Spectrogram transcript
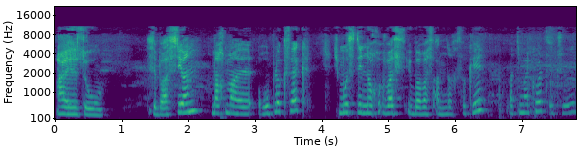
Also, Sebastian, mach mal Roblox weg. Ich muss dir noch was über was anderes, okay? Warte mal kurz. okay.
